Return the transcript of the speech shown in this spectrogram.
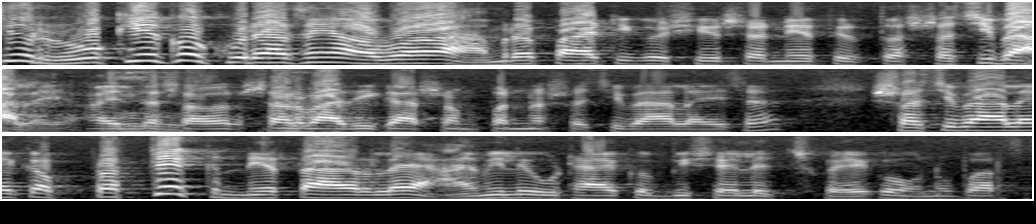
त्यो रोकिएको कुरा चाहिँ अब हाम्रो पार्टीको शीर्ष नेतृत्व सचिवालय अहिले त सर्व- सर्वाधिकार सम्पन्न सचिवालय छ। सचिवालयका प्रत्येक नेताहरूलाई हामीले उठाएको विषयले छोएको हुनुपर्छ।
